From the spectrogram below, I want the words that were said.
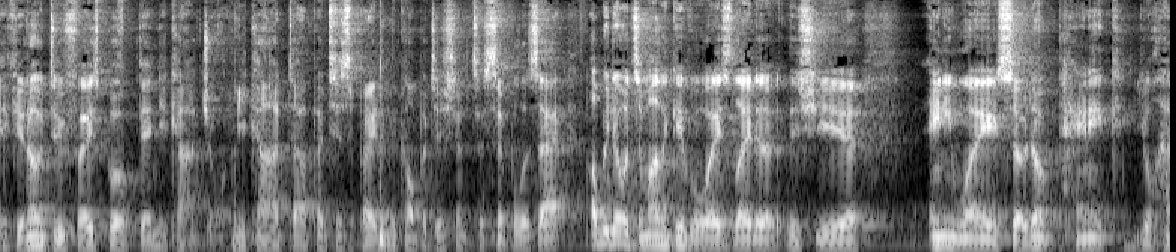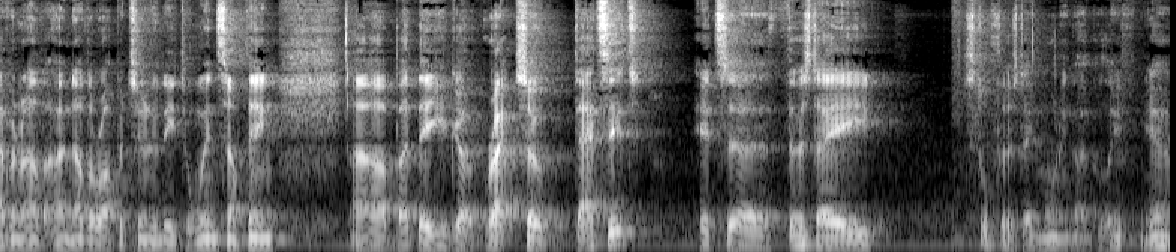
If you don't do Facebook, then you can't join. You can't uh, participate in the competition. It's as simple as that. I'll be doing some other giveaways later this year anyway, so don't panic. You'll have another another opportunity to win something. Uh, but there you go. Right, so that's it. It's a Thursday, still Thursday morning, I believe. Yeah,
